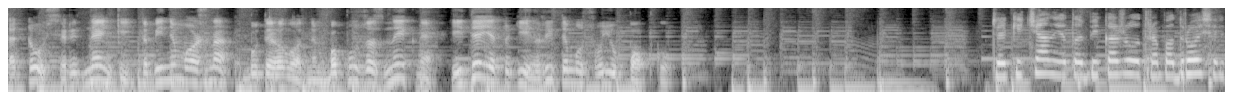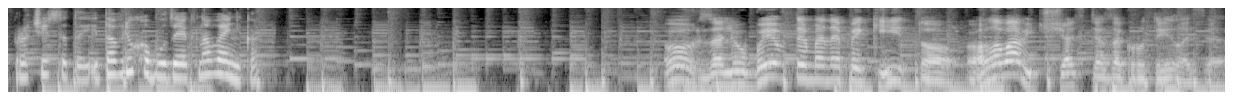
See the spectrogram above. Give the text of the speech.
Татусь, рідненький, тобі не можна бути голодним, бо пузо зникне, і де я тоді грітиму свою попку. Джекі Чан, я тобі кажу, треба дросель прочистити, і та врюха буде як новенька. Ох, залюбив ти мене Пекіто. Голова від щастя закрутилася.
